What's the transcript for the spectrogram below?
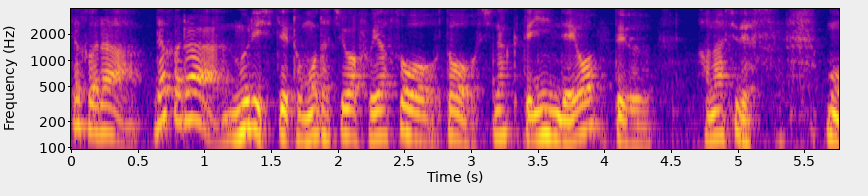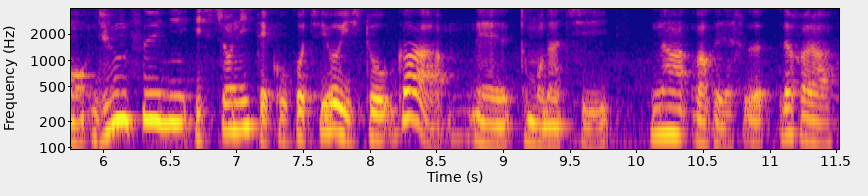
だからだから無理して友達は増やそうとしなくていいんだよっていう話です。もう純粋に一緒にいて心地よい人が、えー、友達。なわけです。だから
